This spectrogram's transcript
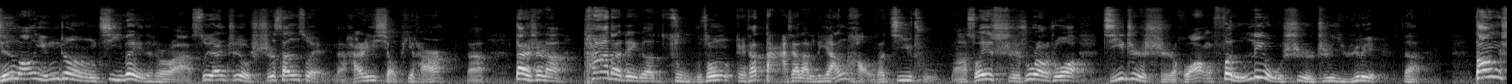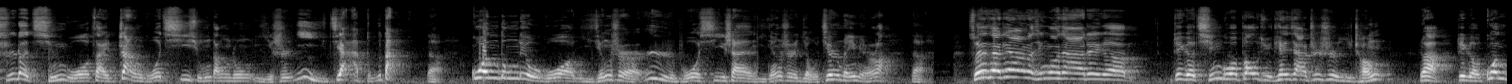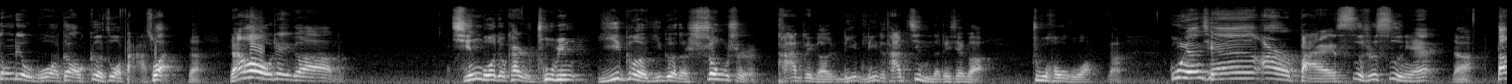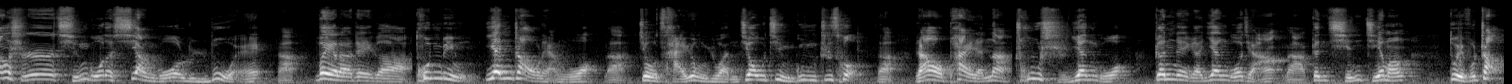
秦王嬴政继位的时候啊，虽然只有十三岁，那还是一小屁孩儿啊，但是呢，他的这个祖宗给他打下了良好的基础啊，所以史书上说“及至始皇，奋六世之余力”啊。当时的秦国在战国七雄当中已是一家独大啊，关东六国已经是日薄西山，已经是有今儿没名了啊。所以在这样的情况下，这个这个秦国包举天下之势已成，是吧？这个关东六国都要各做打算啊。然后这个秦国就开始出兵，一个一个的收拾他这个离离着他近的这些个诸侯国啊。公元前二百四十四年啊，当时秦国的相国吕不韦啊，为了这个吞并燕赵两国啊，就采用远交近攻之策啊，然后派人呢出使燕国，跟这个燕国讲啊，跟秦结盟对付赵，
